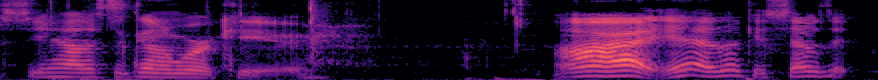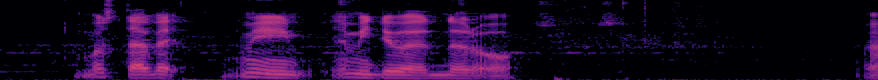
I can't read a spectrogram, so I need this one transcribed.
See how this is gonna work here. All right, yeah, look, it shows it, most of it. Let me let me do a little. Oh,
